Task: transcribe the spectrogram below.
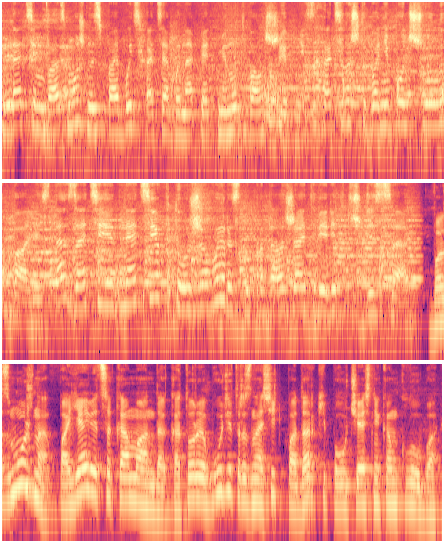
дать им возможность побыть хотя бы на пять минут волшебник. Захотелось, чтобы они больше улыбались. Да? Затея для тех, кто уже вырос и продолжает верить в чудеса. Возможно, появится команда, которая будет разносить подарки по участникам клуба.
